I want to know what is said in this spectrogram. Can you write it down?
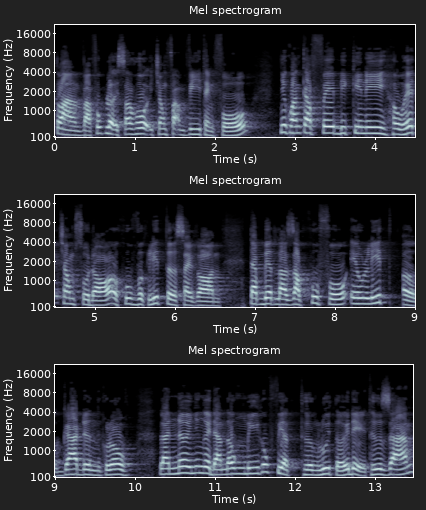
toàn và phúc lợi xã hội trong phạm vi thành phố. Những quán cà phê bikini hầu hết trong số đó ở khu vực Little Sài Gòn, đặc biệt là dọc khu phố Elite ở Garden Grove, là nơi những người đàn ông Mỹ gốc Việt thường lui tới để thư giãn,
